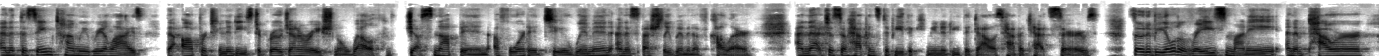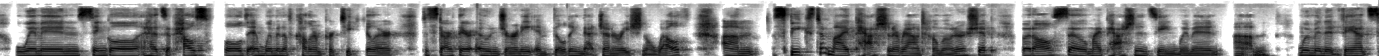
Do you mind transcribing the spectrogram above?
And at the same time, we realize that opportunities to grow generational wealth have just not been afforded to women and especially women of color. And that just so happens to be the community that Dallas Habitat serves. So to be able to raise money and empower women, single heads of households, and women of color in particular to start their own journey in building that generational wealth um, speaks to my passion around homeownership, but also my passion in seeing women um, women advance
